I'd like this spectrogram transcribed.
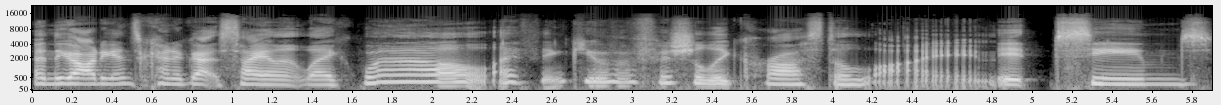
and the audience kind of got silent, like, "Well, I think you've officially crossed a line." It seemed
